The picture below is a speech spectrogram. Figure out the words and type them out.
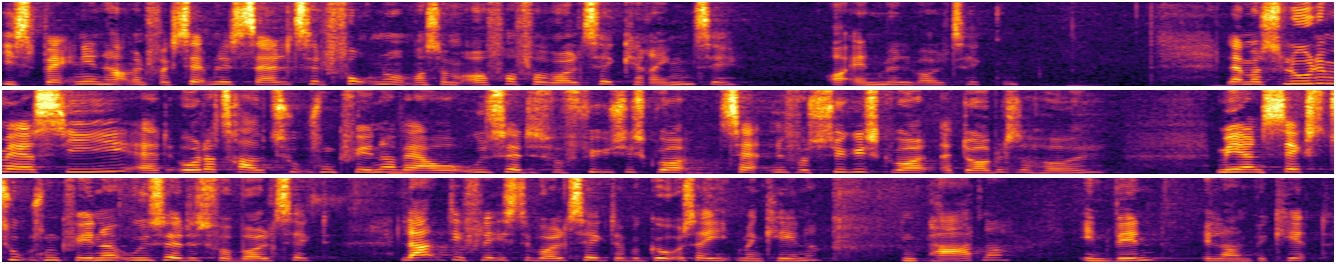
I Spanien har man for eksempel et særligt telefonnummer, som ofre for voldtægt kan ringe til og anmelde voldtægten. Lad mig slutte med at sige, at 38.000 kvinder hver år udsættes for fysisk vold. Tallene for psykisk vold er dobbelt så høje. Mere end 6.000 kvinder udsættes for voldtægt. Langt de fleste voldtægter begås af en, man kender. En partner, en ven eller en bekendt.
